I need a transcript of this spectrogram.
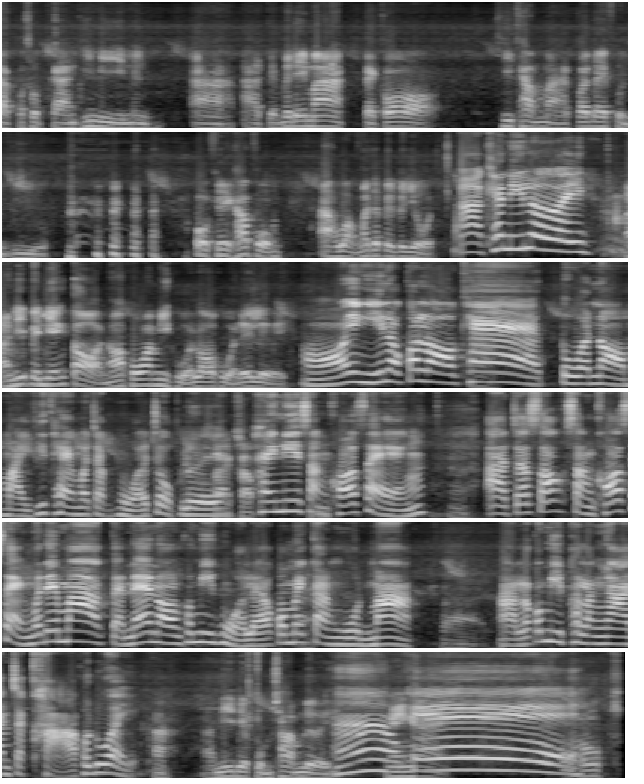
จากประสบการณ์ที่มีหนึ่งอ่าอาจจะไม่ได้มาก แต่ก็ ที่ทำมาก็ได้ผลดีอยู่ โอเคครับผมอะหวังว่าจะเป็นประโยชน์ อ่าแค่นี้เลย อันนี้ไปเลี้ยงต่อเนาะเพราะว่ามีหัวรอหัวได้เลย อ๋อ อย่างนี้เราก็รอแค่ตัวหน่อใหม่ที่แทงมาจากหัวจบเลย ใช่ครับให้นี่สังเคราะห์แสง อืม อาจจะซอกสังเคราะห์แสงไม่ได้มาก แต่แน่นอนเขามีหัวแล้วก็ไม่กังวลมากใช่อ่าแล้วก็มีพลังงานจากขาเขาด้วย อะอันนี้เดี๋ยวผมชำเลยอ่าโอเค ง่ายๆโอเค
